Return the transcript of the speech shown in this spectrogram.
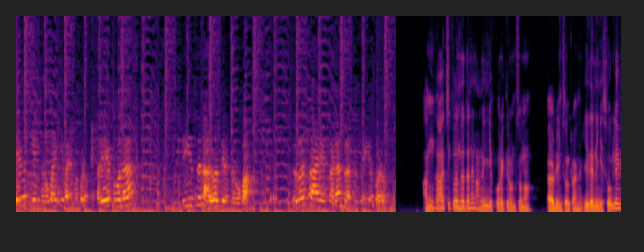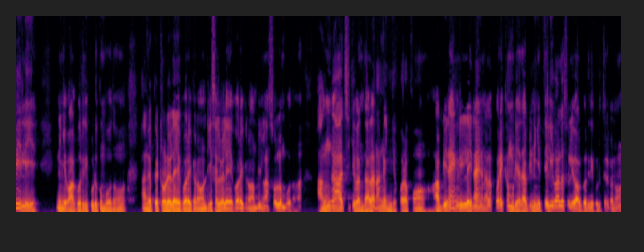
எழுபத்தி ஐந்து ரூபாய்க்கு வழங்கப்படும். அதே போல டீசல் அறுபத்தி ரெண்டு ரூபாய் விவசாய கடன் ரத்து செய்யப்படும். அங்கே ஆட்சிக்கு வந்தால் தானே நாங்கள் இங்கே குறைக்கிறோம்னு சொன்னோம் அப்படின்னு சொல்கிறாங்க இதை நீங்கள் சொல்லவே இல்லையே. நீங்கள் வாக்குறுதி கொடுக்கும்போதும் அங்கே பெட்ரோல் விலையை குறைக்கிறோம் டீசல் விலையை குறைக்கிறோம் அப்படின்லாம் சொல்லும்போதும் அங்கே ஆட்சிக்கு வந்தால் தான் நாங்கள் இங்கே குறைப்போம் அப்படின்னா எங்க இல்லைன்னா எங்களால் குறைக்க முடியாது. அப்படின்னு நீங்கள் தெளிவால சொல்லி வாக்குறுதி கொடுத்துருக்கணும்.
